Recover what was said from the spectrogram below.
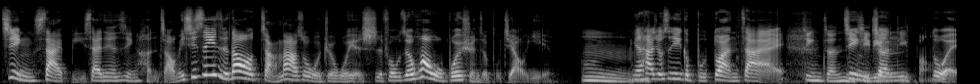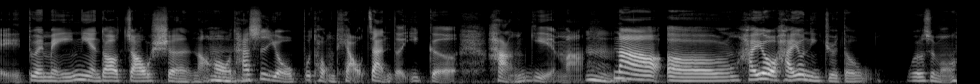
竞赛比赛这件事情很着迷。其实一直到长大的时候，我觉得我也是，否则的话，我不会选择补教业。嗯，因为它就是一个不断在竞争竞争的地方，对对，每一年都要招生，然后它是有不同挑战的一个行业嘛。嗯，那呃，还有还有，你觉得我有什么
